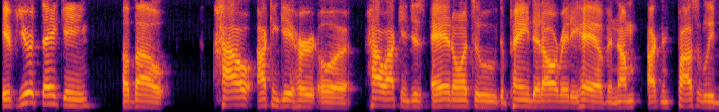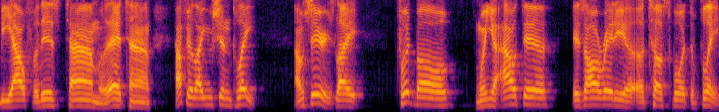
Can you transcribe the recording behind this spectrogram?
If you're thinking about how I can get hurt or how I can just add on to the pain that I already have and I'm I can possibly be out for this time or that time, I feel like you shouldn't play. I'm serious. Like football, when you're out there, it's already a, a, tough sport to play.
